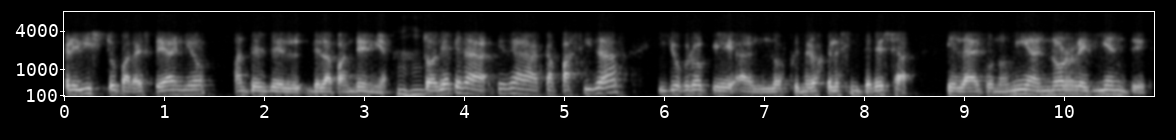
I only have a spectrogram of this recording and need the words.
previsto para este año antes de la pandemia. Todavía queda, queda capacidad y yo creo que a los primeros que les interesa que la economía no reviente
